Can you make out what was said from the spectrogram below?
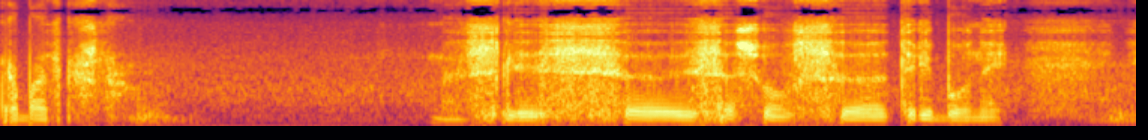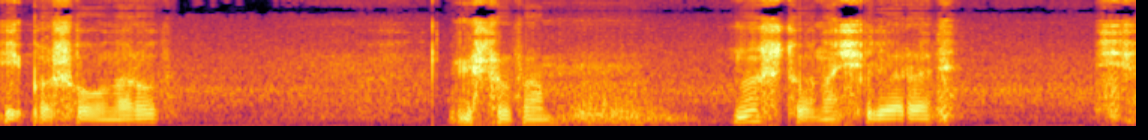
А батька что? Слез, э, сошел с э, трибуны и пошел в народ. И что там? Ну что, начали орать. Все.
